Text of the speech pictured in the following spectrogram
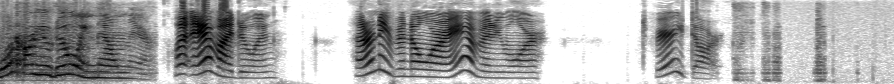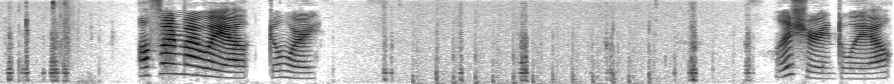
What are you doing down there? What am I doing? I don't even know where I am anymore. It's very dark. I'll find my way out. Don't worry. Well, this sure ain't the way out.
